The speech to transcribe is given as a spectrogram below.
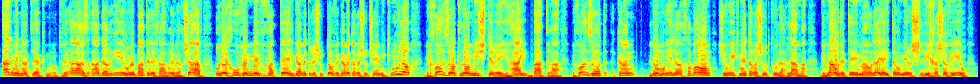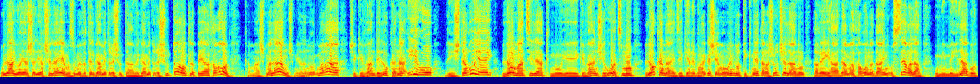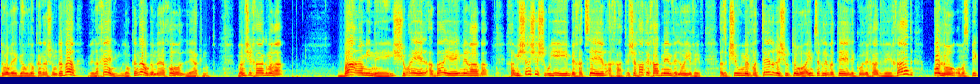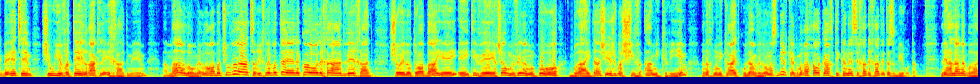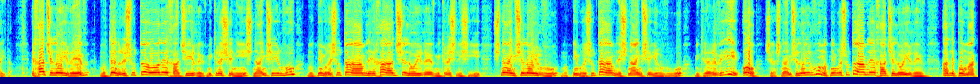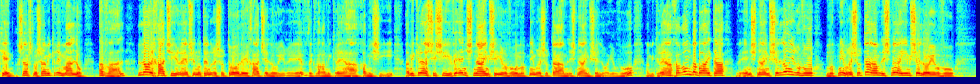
על מנת להקנות, ואז עד אראיהו ובטל לחברי, ועכשיו הולך הוא ומבטל גם את רשותו וגם את הרשות שהם יקנו לו, בכל זאת לא משתרי היי בתרא. בכל זאת, כאן לא מועיל לאחרון שהוא יקנה את הרשות כולה. למה? דמאו דתימה, אולי היית אומר שליחה שביעו. אולי הוא היה שליח שלהם, אז הוא מבטל גם את רשותם וגם את רשותו כלפי האחרון. כמשמע לנו, משמיע לנו הגמרא, שכיוון דלא קנה אי הוא, להשתרויי, לא מצי להקנויי. כיוון שהוא עצמו לא קנה את זה, כי הרי ברגע שהם אומרים לו תקנה את הרשות שלנו, הרי האדם האחרון עדיין אוסר עליו, וממילא באותו רגע הוא לא קנה שום דבר, ולכן אם הוא לא קנה הוא גם לא יכול להקנות. ממשיכה הגמרא. בא מיני שואל אביי מרבה חמישה ששרויים בחצר אחת ושכח אחד מהם ולא עירב. אז כשהוא מבטל רשותו האם צריך לבטל לכל אחד ואחד או לא? או מספיק בעצם שהוא יבטל רק לאחד מהם? אמר לו, אומר לו רבא תשובה, צריך לבטל לכל אחד ואחד. שואל אותו אביי, אי טבעי, עכשיו הוא מביא לנו פה ברייתא שיש בה שבעה מקרים, אנחנו נקרא את כולם ולא נסביר, כי הגמרא אחר כך תיכנס אחד אחד ותסביר אותה. להלן הברייתא. אחד שלא עירב, נותן רשותו לאחד שעירב. מקרה שני, שניים שעירבו, נותנים רשותם לאחד שלא עירב. מקרה שלישי, שניים שלא עירבו, נותנים רשותם לשניים שעירבו. מקרה רביעי, או שהשניים שלא עירבו, נותנים רשותם לאחד שלא עירב. עד לפה מה כן. עכשיו שלושה מקרים, מה לא. אבל לא אחד שעירב שנותן רשותו לאחד שלא עירב, זה כבר המקרה החמישי. המקרה השישי, ואין שניים שעירבו, נותנים רשותם לשניים שלא עירבו. המקרה האחרון בברייתא, ואין שניים שלא עירבו, נותנים רשותם לשניים שלא עירבו.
